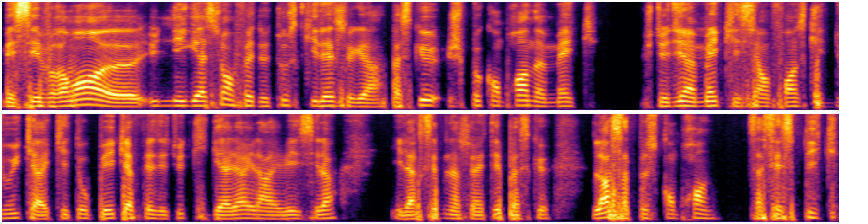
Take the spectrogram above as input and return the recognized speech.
Mais c'est vraiment euh, une négation en fait de tout ce qu'il est ce gars. Parce que je peux comprendre un mec. Je te dis un mec ici en France, qui douille, qui, a, qui est au pays, qui a fait des études, qui galère, il est arrivé ici là, il accepte la nationalité parce que là, ça peut se comprendre, ça s'explique.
